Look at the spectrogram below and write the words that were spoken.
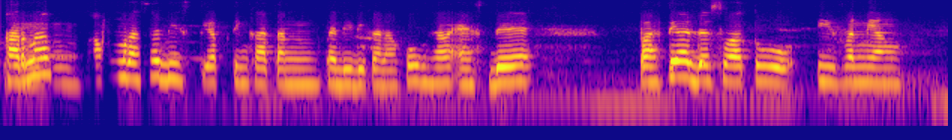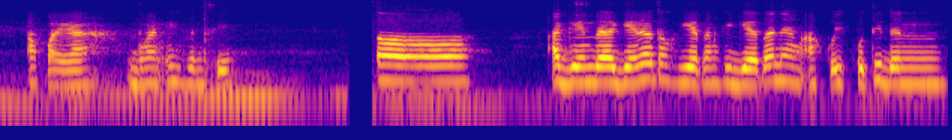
Karena hmm. aku merasa di setiap tingkatan pendidikan aku misalnya SD pasti ada suatu event yang apa ya bukan event sih. Uh, agenda-agenda atau kegiatan-kegiatan yang aku ikuti dan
